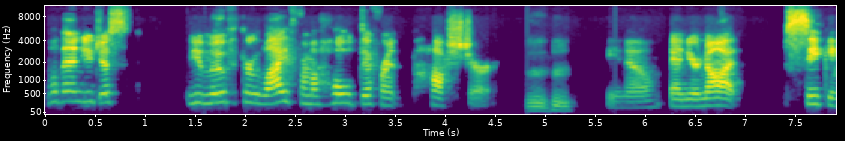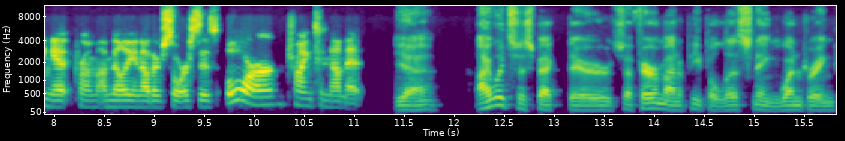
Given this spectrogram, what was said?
well, then you just you move through life from a whole different posture. Mm-hmm. You know, and you're not seeking it from a million other sources or trying to numb it. Yeah. I would suspect there's a fair amount of people listening wondering,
